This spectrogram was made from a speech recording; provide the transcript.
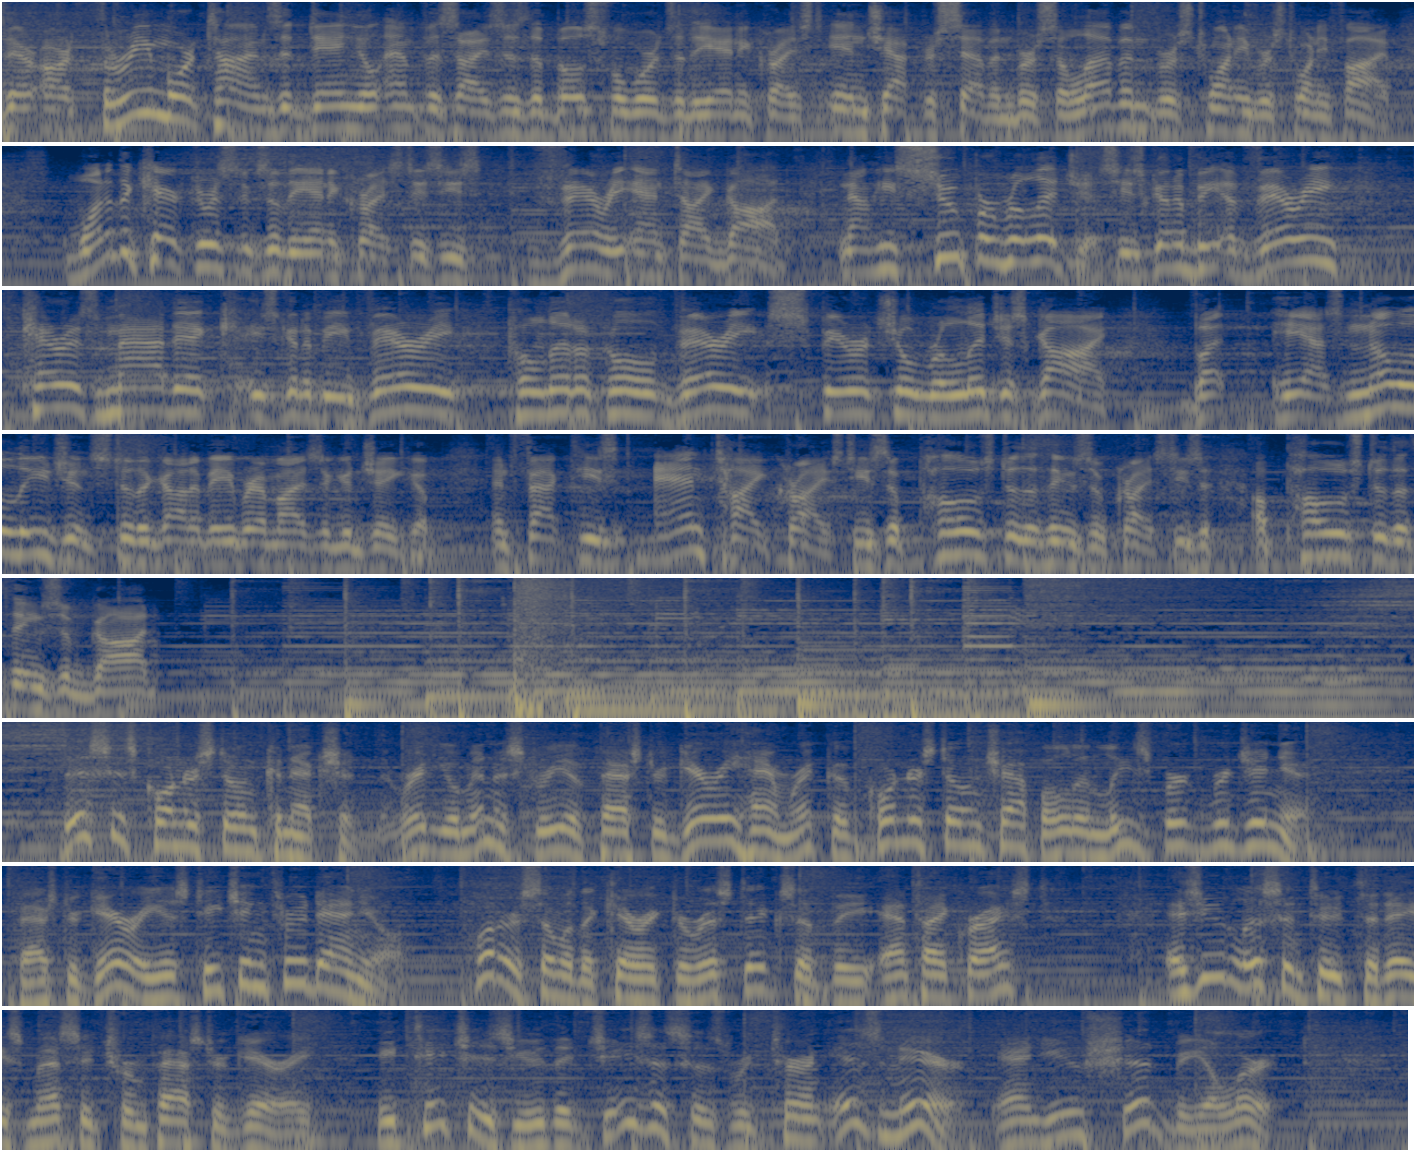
There are three more times that Daniel emphasizes the boastful words of the Antichrist in chapter 7, verse 11, verse 20, verse 25. One of the characteristics of the Antichrist is he's very anti God. Now, he's super religious. He's going to be a very charismatic, he's going to be very political, very spiritual, religious guy. But he has no allegiance to the God of Abraham, Isaac, and Jacob. In fact, he's anti Christ. He's opposed to the things of Christ. He's opposed to the things of God. This is Cornerstone Connection, the radio ministry of Pastor Gary Hamrick of Cornerstone Chapel in Leesburg, Virginia. Pastor Gary is teaching through Daniel. What are some of the characteristics of the Antichrist? As you listen to today's message from Pastor Gary, he teaches you that Jesus' return is near and you should be alert.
